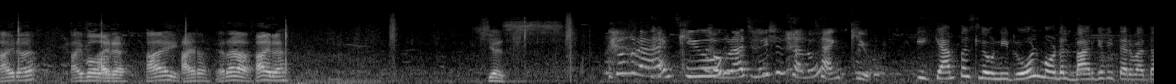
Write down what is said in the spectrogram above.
హాయ్ రా హాయ్ బావ హాయ్ రా. హాయ్ హాయ్ రా. ఎరా హాయ్ రా yes thank you congratulations Anu thank you ఈ క్యాంపస్లోని రోల్ మోడల్ భార్గవి తర్వాత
